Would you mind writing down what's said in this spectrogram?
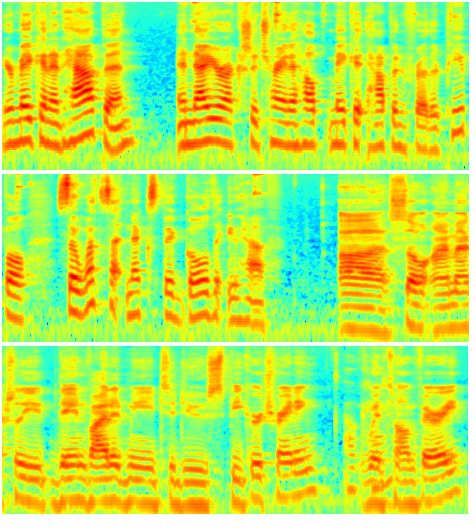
you're making it happen, and now you're actually trying to help make it happen for other people. So what's that next big goal that you have? Uh, so I'm actually they invited me to do speaker training Okay. with Tom Ferry.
